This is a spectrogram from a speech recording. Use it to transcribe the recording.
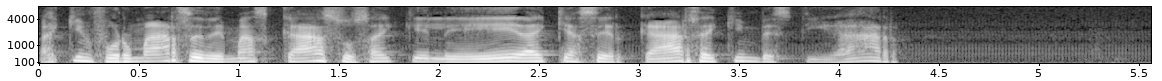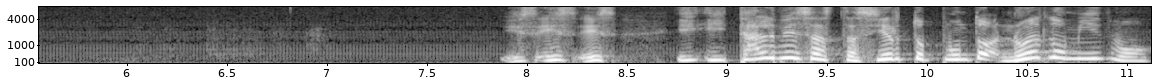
Hay que informarse de más casos, hay que leer, hay que acercarse, hay que investigar. Es, es, es, y, y, tal vez hasta cierto punto, no es lo mismo,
